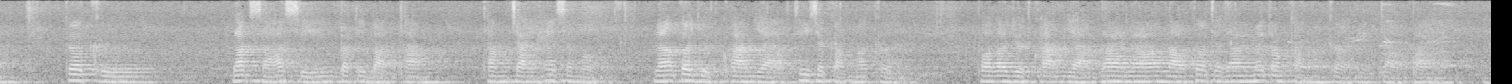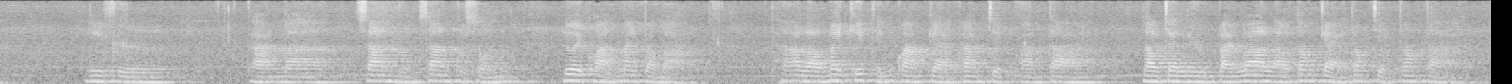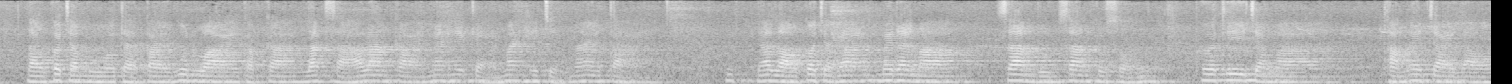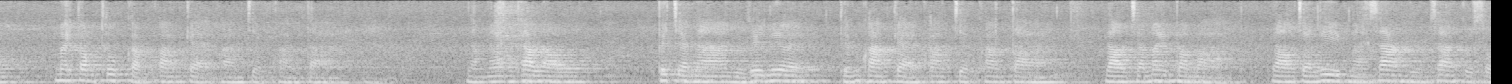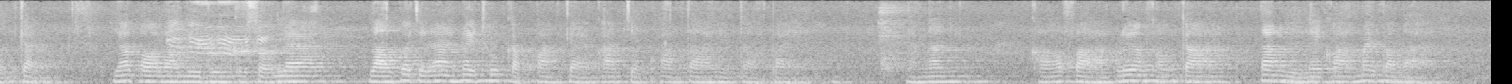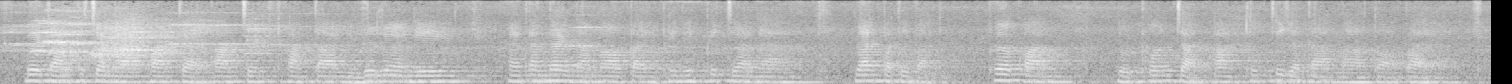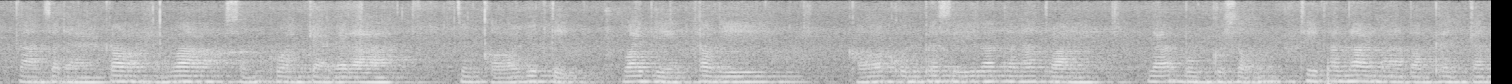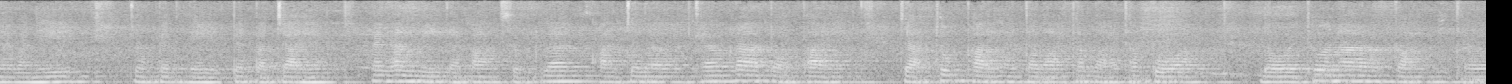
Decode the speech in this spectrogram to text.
ก็คือรักษาศีลปฏิบัติธรรมทำใจให้สงบแล้วก็หยุดความอยากที่จะกลับมาเกิด พอเราหยุดความอยากได้แล้วเราก็จะได้ไม่ต้องกลับมาเกิดอีกต่อไป นี่คือ การมาสร้างบุญสร้างกุศลด้วยความไม่ประมาท ถ้าเราไม่คิดถึงความแก่ความเจ็บความตาย เราจะลืมไปว่าเราต้องแก่ต้องเจ็บต้องตาย เราก็จะมัวแต่ไปวุ่นวายกับการรักษาร่างกายไม่ให้แก่ไม่ให้เจ็บไม่ให้ตาย แล้วเราก็จะได้ไม่ได้มาสร้างบุญสร้างกุศล เพื่อที่จะมาทำให้ใจเรา ไม่ต้องทุกข์กับความแก่ความเจ็บความตาย ดังนั้นถ้าเราพิจารณาอยู่เรื่อยๆ ถึงความแก่ความเจ็บความตาย เราจะไม่ประมาทเราจะรีบมาสร้างบุญสร้างกุศลกัน แล้วพอเรามีบุญกุศลแล้ว เราก็จะได้ไม่ทุกข์กับความแก่ความเจ็บความตายอีกต่อไป ดังนั้นขอฝากเรื่องของการตั้งอยู่ในความไม่ประมาท ด้วยการพิจารณาความแก่ความเจ็บความตายอยู่เรื่อยๆนี้ ให้ท่านได้นำเอาไปพินิจพิจารณา และปฏิบัติเพื่อความหลุดพ้นจากความทุกข์ที่จะตามมาต่อไป การแสดงก็เห็นว่าสมควรแก่เวลา จึงขอยุติไว้เพียงเท่านี้ ขอคุณพระศรีรัตนตรัย และบุญกุศลที่ท่านได้มาบำเพ็ญกันในวันนี้ จงเป็นเหตุเป็นปัจจัย ให้ท่านมีแต่ความสุขและความเจริญแค็งแลาดปลอดภัย จากทุกภัยอันตรายทั้งหลายทั้งปวงโดยทั่วหน้ากันเธอ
